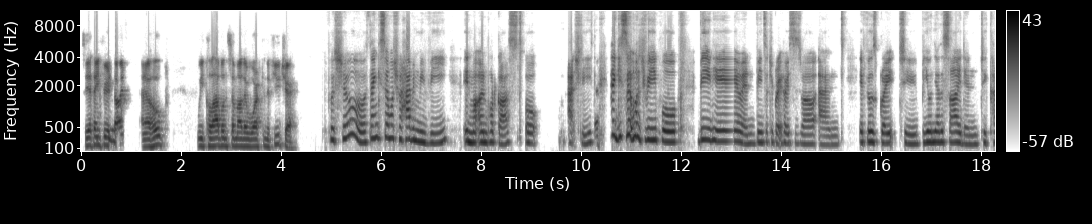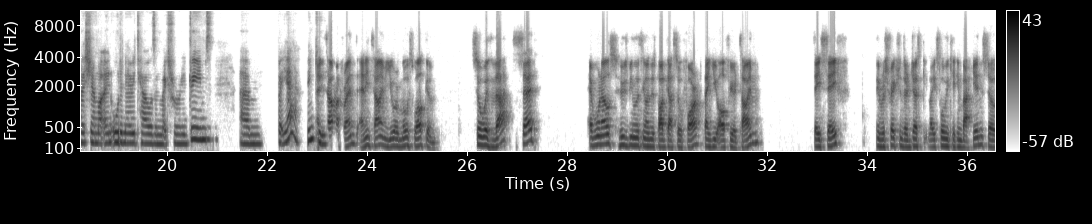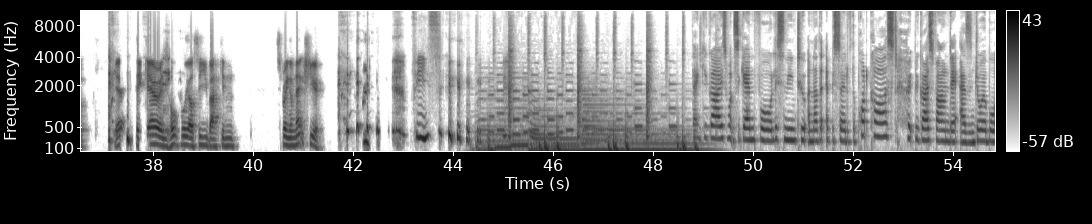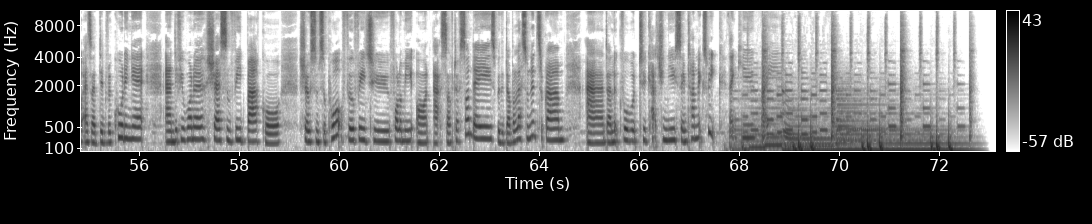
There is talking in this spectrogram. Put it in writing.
So yeah, thank you for your time, and I hope we collab on some other work in the future. For sure. Thank you so much for having me, V, in my own podcast. Or actually, thank you so much, V, for being here and being such a great host as well. And it feels great to be on the other side and to kind of share my own ordinary tales and my extraordinary dreams. Um, but yeah, thank you. Anytime, my friend. Anytime. You are most welcome. So, with that said, everyone else who's been listening on this podcast so far, thank you all for your time. Stay safe. The restrictions are just like slowly kicking back in. So, yeah, take care, and hopefully, I'll see you back in spring of next year. Peace. You guys once again for listening to another episode of the podcast. Hope you guys found it as enjoyable as I did recording it. And if you want to share some feedback or show some support, feel free to follow me on at Self Dev Sundays with a double S on Instagram. And I look forward to catching you same time next week. Thank you. Bye.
